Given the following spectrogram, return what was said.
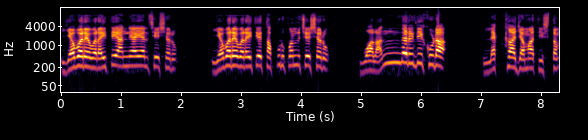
ఎవరెవరైతే అన్యాయాలు చేశారో ఎవరెవరైతే తప్పుడు పనులు చేశారో వాళ్ళందరిది కూడా లెక్క జమా తీస్తాం.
